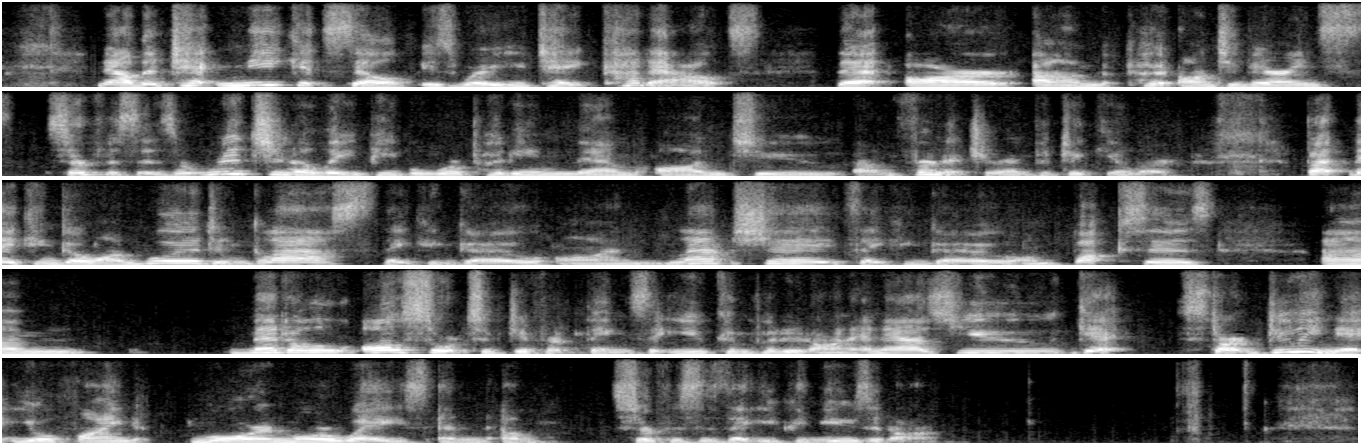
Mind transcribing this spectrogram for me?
Now the technique itself is where you take cutouts that are um, put onto varying surfaces. Originally, people were putting them onto um, furniture in particular but they can go on wood and glass, they can go on lampshades, they can go on boxes, um, metal, all sorts of different things that you can put it on. And as you get start doing it, you'll find more and more ways and um, surfaces that you can use it on.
